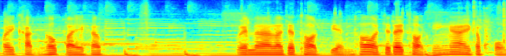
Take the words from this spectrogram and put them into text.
ค่อยขันเข้าไปครับ เวลาเราจะถอดเปลี่ยนท่อจะได้ถอดง่าย ๆ ครับผม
